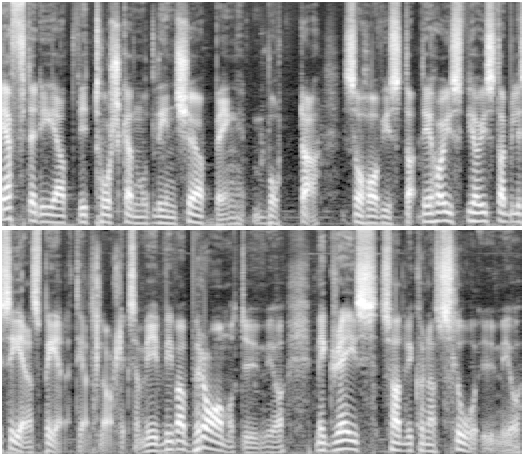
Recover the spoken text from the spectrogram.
efter det att vi torskade mot Linköping borta så har vi ju, det har ju, vi har ju stabiliserat spelet helt klart. Liksom. Vi, vi var bra mot Umeå. Med Grace så hade vi kunnat slå Umeå.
